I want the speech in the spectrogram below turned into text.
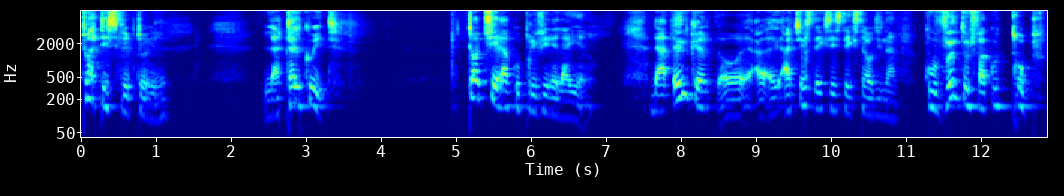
Toate scripturile l-a talcuit tot ce era cu privire la el. Dar încă, oh, acest text este extraordinar. Cuvântul făcut trup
